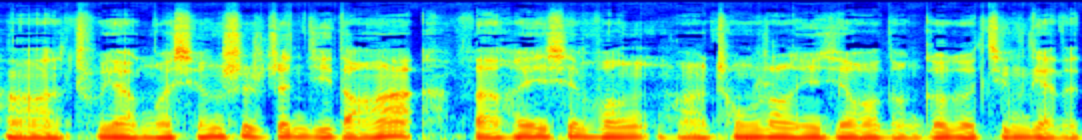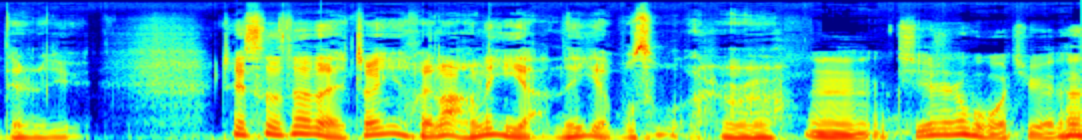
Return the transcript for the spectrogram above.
啊，出演过《刑事侦缉档案》《反黑先锋》啊，《冲上云霄》等各个经典的电视剧。这次他在《正义回廊》里演的也不错，是不是？嗯，其实我觉得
